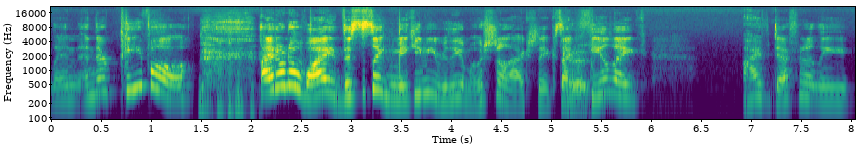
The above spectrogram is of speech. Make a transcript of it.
And and they're people. I don't know why. This is like making me really emotional actually because i feel like i've definitely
